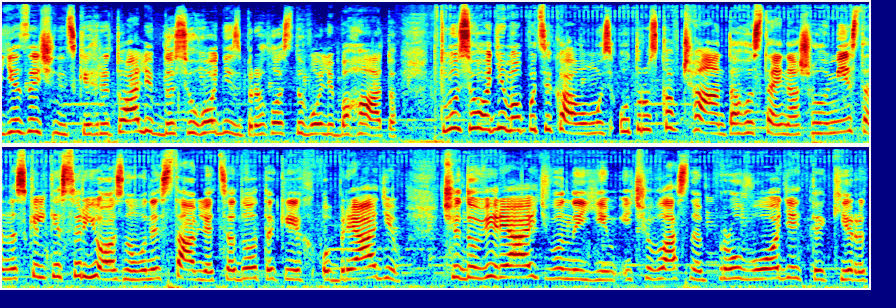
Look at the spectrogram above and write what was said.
язичницьких ритуалів до сьогодні збереглось доволі багато. Тому сьогодні ми поцікавимось у трускавчан та гостей нашого міста, наскільки серйозно вони ставляться до таких обрядів, чи довіряють вони їм, і чи власне проводять такі ритуали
